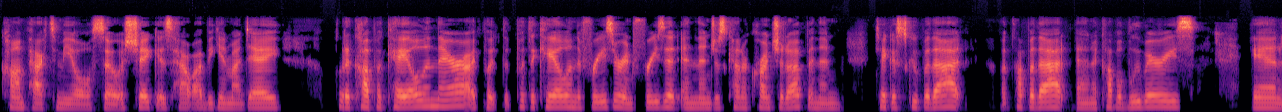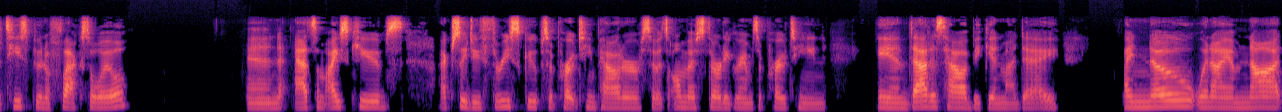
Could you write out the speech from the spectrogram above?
compact meal. So, a shake is how I begin my day put a cup of kale in there. I put the put the kale in the freezer and freeze it and then just kind of crunch it up and then take a scoop of that, a cup of that, and a cup of blueberries and a teaspoon of flax oil and add some ice cubes. I actually do three scoops of protein powder, so it's almost 30 grams of protein. And that is how I begin my day. I know when I am not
